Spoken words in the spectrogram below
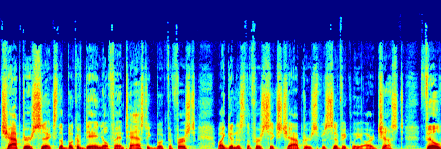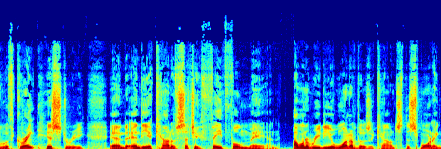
chapter 6. The book of Daniel, fantastic book. The first, my goodness, the first 6 chapters specifically are just filled with great history and and the account of such a faithful man. I want to read to you one of those accounts this morning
